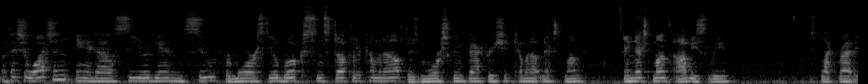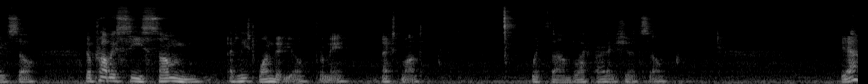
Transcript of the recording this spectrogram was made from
Well, thanks for watching, and I'll see you again soon for more steelbooks and stuff that are coming out. There's more Scream Factory shit coming out next month. And next month, obviously, is Black Friday, so you'll probably see some, at least one video from me next month with um, Black Friday shit, so. Yeah,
